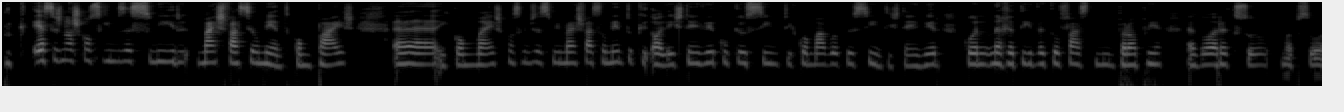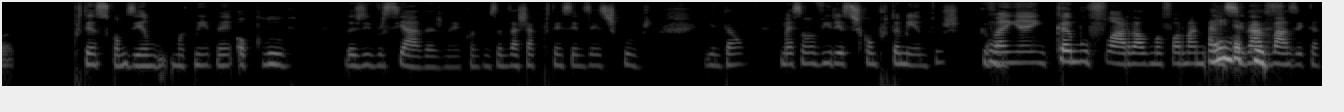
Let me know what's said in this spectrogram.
Porque essas nós conseguimos assumir mais facilmente como pais uh, e como mães, conseguimos assumir mais facilmente do que, olha, isto tem a ver com o que eu sinto e com a mágoa que eu sinto, isto tem a ver com a narrativa que eu faço de mim própria agora que sou uma pessoa pertenço, como dizia uma cliente, né, ao clube das divorciadas, não é? quando começamos a achar que pertencemos a esses clubes. E então começam a vir esses comportamentos que é. vêm camuflar de alguma forma a necessidade básica.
